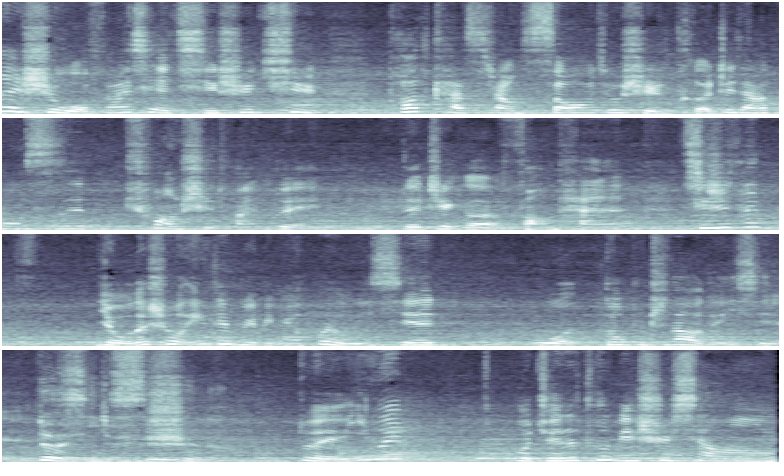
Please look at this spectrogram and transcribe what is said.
但是我发现，其实去 Podcast 上搜，就是和这家公司创始团队的这个访谈，其实它有的时候 interview 里面会有一些我都不知道的一些信息。是的。对，因为我觉得，特别是像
